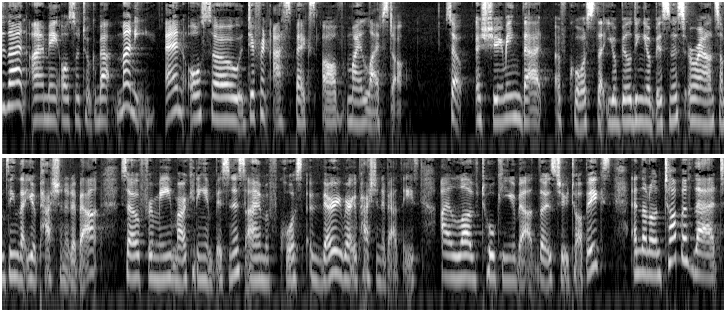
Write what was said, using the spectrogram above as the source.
to that, I may also talk about money and also different aspects of my lifestyle. So, assuming that, of course, that you're building your business around something that you're passionate about. So, for me, marketing and business, I am, of course, very, very passionate about these. I love talking about those two topics. And then on top of that,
